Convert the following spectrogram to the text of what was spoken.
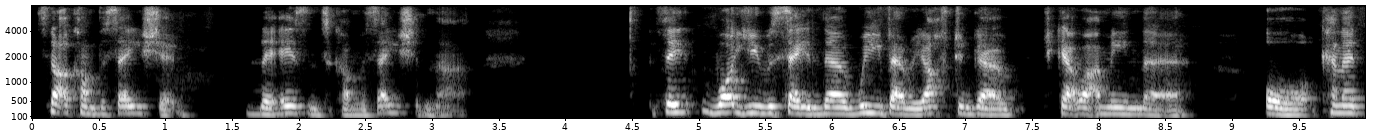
it's not a conversation mm. there isn't a conversation that think what you were saying there we very often go do you get what i mean there? Or can i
